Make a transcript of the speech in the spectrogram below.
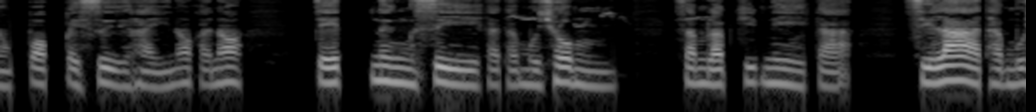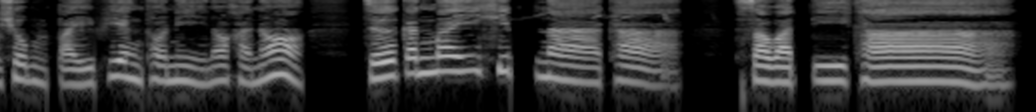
น้องป๊อบไปซื้อให้เนาะค่ะเนาะ714ค่ะท่านผู้ชมสำหรับคลิปนี้กะ ศิลาท่านผู้ชมไปเพียงเท่านี้เนาะค่ะเนาะเจอกันไหมคลิปหน้าค่ะ สวัสดีค่ะ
